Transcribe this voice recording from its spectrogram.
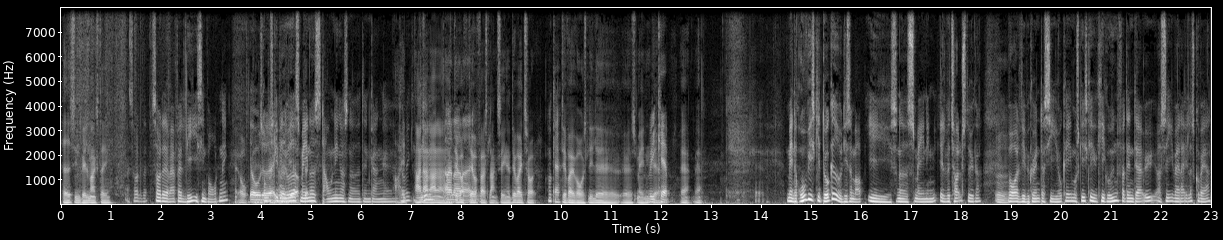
havde sin velmagsdag. og så var, det, så var det i hvert fald lige i sin vorden, ikke? Jo, Jo, det var måske, vi nåede at smage noget stavning og sådan noget dengang. øh, Nej, vi ikke? nej, nej, nej, nej, Nej, det var, det var først langt senere. Det var i 12. Okay. Det var i vores lille øh, smagning Recap. der. Ja, ja. Men roviski dukkede jo ligesom op i sådan noget smagning 11-12 stykker, Mm. hvor vi begyndte at sige, okay, måske skal vi kigge uden for den der ø og se, hvad der ellers kunne være.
